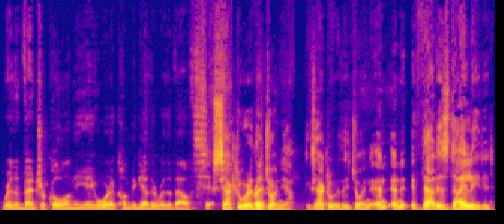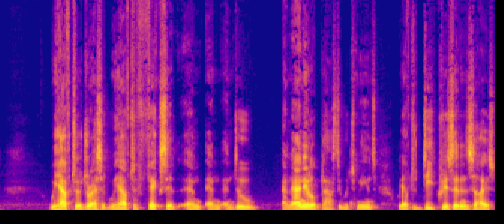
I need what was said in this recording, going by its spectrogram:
where the ventricle and the aorta come together where the valve sits. Exactly where right? they join, yeah. Exactly where they join. And, and if that is dilated, we have to address it. We have to fix it and, and, and do an annuloplasty, which means we have to decrease it in size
